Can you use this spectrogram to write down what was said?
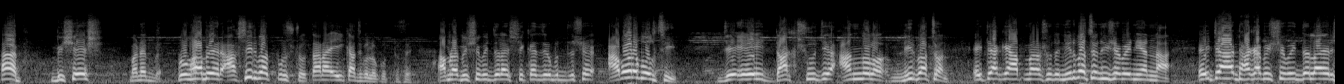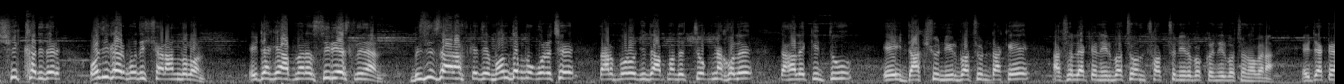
হ্যাঁ বিশেষ মানে প্রভাবের আশীর্বাদ পুষ্ট তারা এই কাজগুলো করতেছে। আমরা বিশ্ববিদ্যালয়ের শিক্ষার্থীদের উদ্দেশ্যে আবারও বলছি যে এই ডাকসু যে আন্দোলন, নির্বাচন, এটাকে আপনারা শুধু নির্বাচন হিসেবে নিয়েন না, এটা ঢাকা বিশ্ববিদ্যালয়ের শিক্ষার্থীদের অধিকার প্রতিষ্ঠার আন্দোলন। এটাকে আপনারা সিরিয়াসলি নেন। বিসি স্যার আজকে যে মন্তব্য করেছে, তারপরেও যদি আপনাদের চোখ না খোলে, তাহলে কিন্তু এই ডাকসু নির্বাচনটাকে আসলে একটা নির্বাচন, স্বচ্ছ নিরপেক্ষ নির্বাচন হবে না। এটা একটা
